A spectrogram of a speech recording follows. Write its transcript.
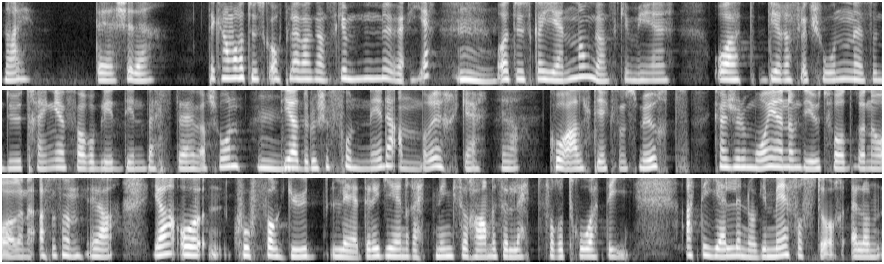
Nei. Det er ikke det. Det kan være at du skal oppleve ganske mye. Mm. Og at du skal gjennom ganske mye. Og at de refleksjonene som du trenger for å bli din beste versjon, Mm. de hadde du ikke funnet i det andre yrket, Ja. hvor alt gikk som smurt. Kanskje du må gjennom de utfordrende årene. Altså sånn, Ja. ja, og hvorfor Gud leder deg i en retning, så har vi så lett for å tro at det, at det gjelder noe vi forstår, eller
